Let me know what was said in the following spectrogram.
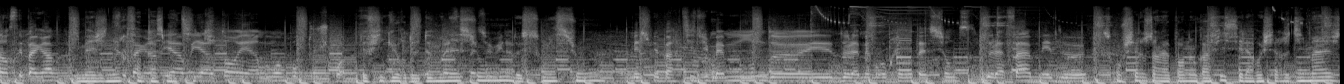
Non, c'est pas grave. Imaginaire C'est pas grave, il y a- fantasmatique. il y a un temps et un moment pour tout, je crois. De figures de domination, de soumission. Mais je fais partie du même monde euh, et de la même représentation de, la femme et de. Ce qu'on cherche dans la pornographie, c'est la recherche d'images,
